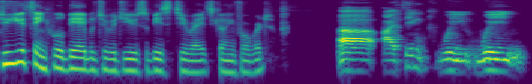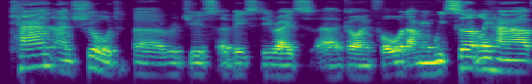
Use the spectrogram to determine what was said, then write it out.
do you think we'll be able to reduce obesity rates going forward? Uh, I think we we can and should uh, reduce obesity rates uh, going forward. I mean, we certainly have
